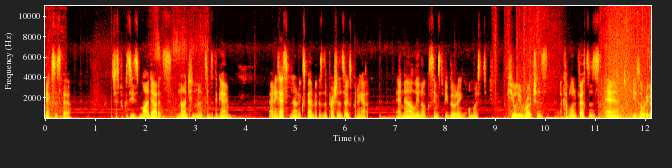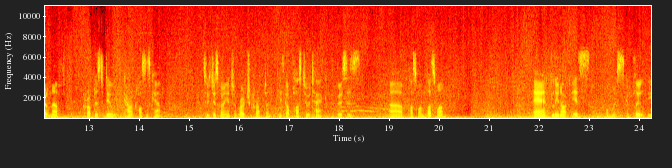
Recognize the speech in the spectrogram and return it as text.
nexus there. It's just because he's mined out. It's 19 minutes into the game. And he hasn't been able to expand because of the pressure the Zerg's putting out. And now Leenock seems to be building almost purely roaches, a couple of infestors, and he's already got enough corruptors to deal with the current Colossus count. So he's just going into Roach Corruptor. He's got plus 2 attack versus uh, plus 1 plus 1. And Leenock is almost completely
